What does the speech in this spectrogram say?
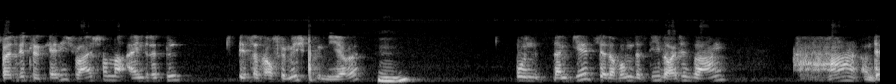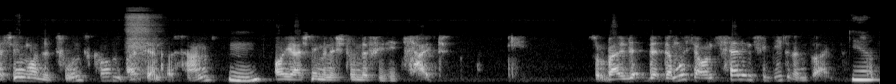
zwei Drittel kenne ich, weiß schon mal, ein Drittel ist das auch für mich Premiere. Mhm. Und dann geht es ja darum, dass die Leute sagen, aha, und deswegen wollen sie zu uns kommen, weil es ja interessant. Mhm. Oh ja, ich nehme eine Stunde für die Zeit. So, weil da, da muss ja auch ein Selling für die drin sein. Ja.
